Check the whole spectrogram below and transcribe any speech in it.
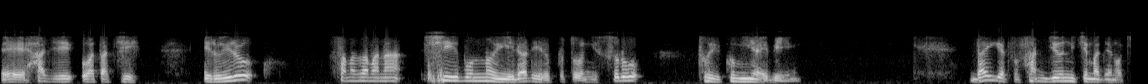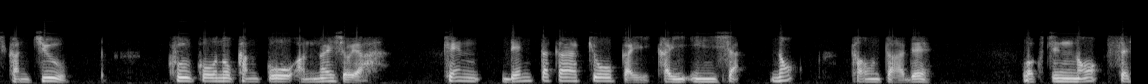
えー、恥、わたち、いろいろ様々なシーブンのいられることにする取り組み合い便。来月30日までの期間中、空港の観光案内所や県レンタカー協会会員者のカウンターでワクチンの接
